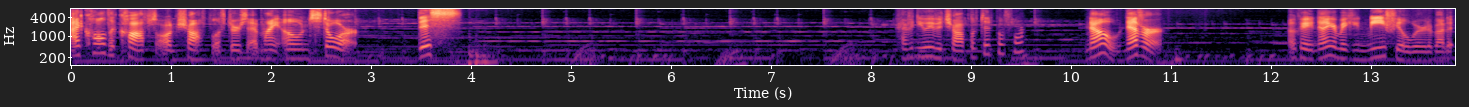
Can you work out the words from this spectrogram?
I call the cops on shoplifters at my own store. This... Haven't you even shoplifted before? No, never. Okay, now you're making me feel weird about it.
